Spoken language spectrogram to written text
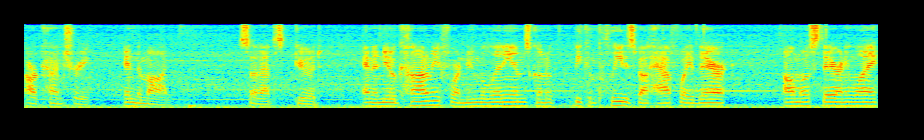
our country, in the mod. So that's good. And a new economy for a new millennium is going to be complete. It's about halfway there. Almost there anyway.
